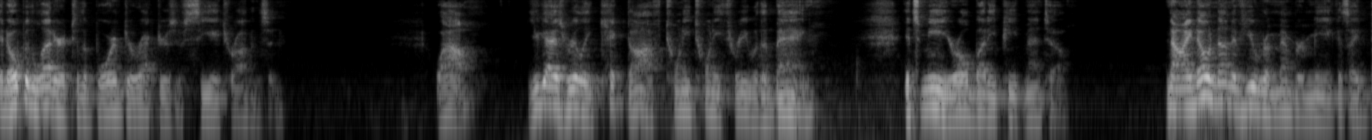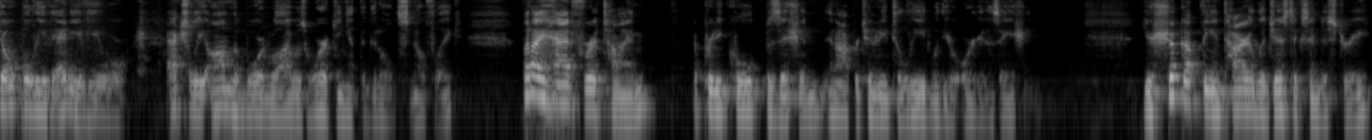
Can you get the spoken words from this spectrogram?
An open letter to the board of directors of CH Robinson. Wow, you guys really kicked off 2023 with a bang. It's me, your old buddy Pete Mento. Now, I know none of you remember me because I don't believe any of you were actually on the board while I was working at the good old Snowflake, but I had for a time a pretty cool position and opportunity to lead with your organization. You shook up the entire logistics industry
